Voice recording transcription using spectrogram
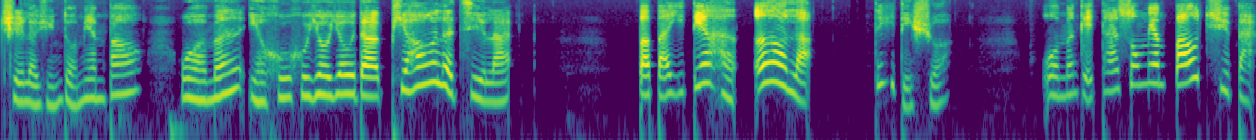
吃了云朵面包，我们也忽忽悠悠的飘了起来。爸爸一定很饿了，弟弟说：“我们给他送面包去吧。”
